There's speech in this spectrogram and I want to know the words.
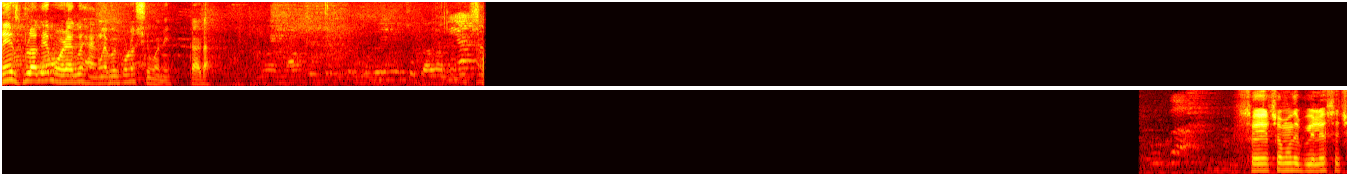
নেক্সট ব্লগে মনে রাখবে হ্যাংলামের কোনো সীমা নেই। টাটা। সো এই হচ্ছে আমাদের বিল এসে ছ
